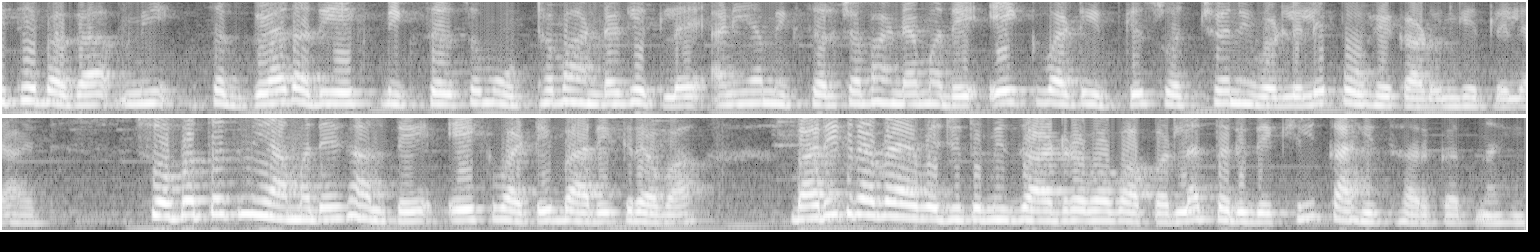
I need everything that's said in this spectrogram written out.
इथे बघा मी सगळ्यात आधी एक मिक्सरचं मोठं भांडं घेतलंय आणि या मिक्सरच्या भांड्यामध्ये एक वाटी इतके स्वच्छ निवडलेले पोहे काढून घेतलेले आहेत. सोबतच मी यामध्ये घालते एक वाटी बारीक रवा. बारीक रव्याऐवजी तुम्ही जाड रवा वापरला तरी देखील काहीच हरकत नाही.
